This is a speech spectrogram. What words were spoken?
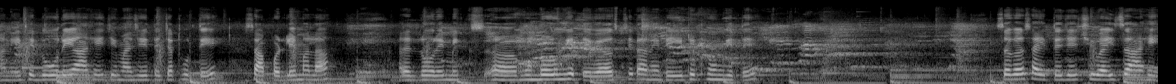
आणि इथे दोरे आहे जे माझे त्याच्यात होते सापडले मला. आता दोरे मिक्स गुंडळून घेते व्यवस्थित आणि ते इथे ठेवून घेते. सगळं साहित्य जे शिवायचं आहे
